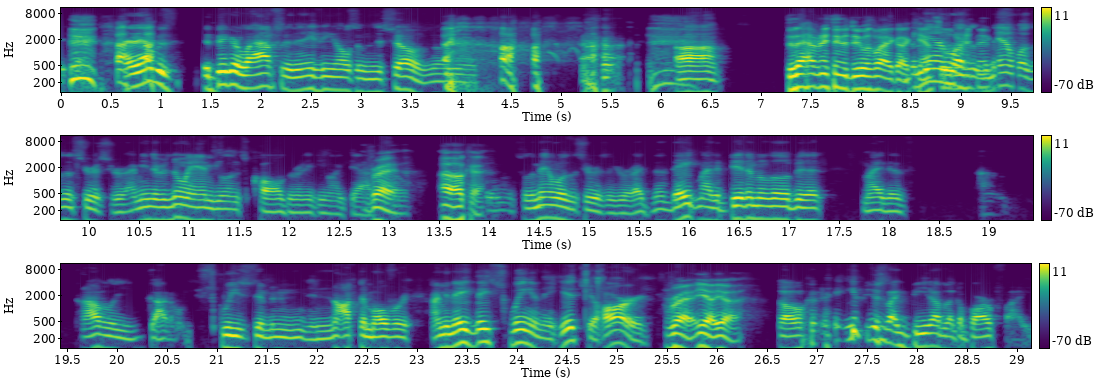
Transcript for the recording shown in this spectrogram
and that was the bigger laughs than anything else in the show. So, yeah. uh, Did that have anything to do with why I got the canceled or wasn't. The anything? man wasn't seriously hurt. I mean, there was no ambulance called or anything like that. Right. So, Oh, okay. so, so the man wasn't seriously hurt. Right? The, the might have bit him a little bit. Might have. Um, Probably got squeezed him and, and knocked him over. I mean, they they swing and they hit you hard. Right. Yeah. Yeah. So you just like beat up like a bar fight.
